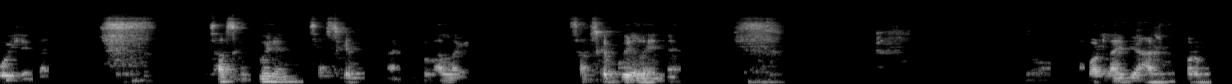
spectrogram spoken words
কইলেন না? সাবস্ক্রাইব কইরেন। সাবস্ক্রাইব না ভালো লাগে। সাবস্ক্রাইব কইরা লাইন? তো আবার লাইভে আসব পরবর্তী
